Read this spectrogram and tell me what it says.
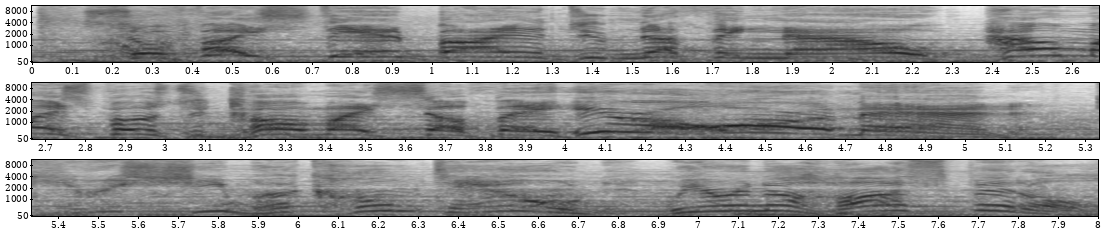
So if I stand by and do nothing now, how am I supposed to call myself a hero or a man? Kirishima, calm down. We're in a hospital.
